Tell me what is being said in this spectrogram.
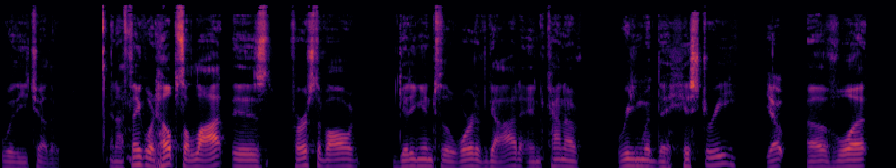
with each other. And I think what helps a lot is, first of all, getting into the Word of God and kind of reading with the history yep. of what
